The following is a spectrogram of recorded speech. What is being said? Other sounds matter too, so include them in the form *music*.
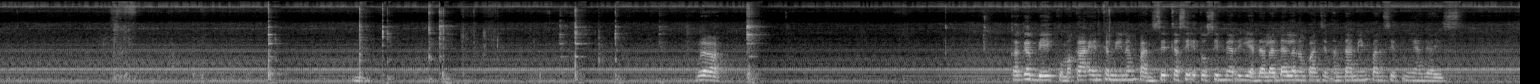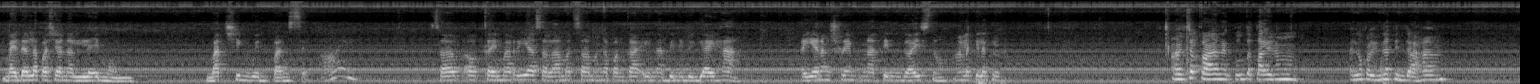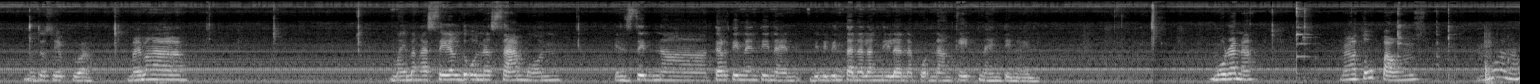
Hmm. Well, kagabi kumakain kami ng pansit kasi ito si Maria dala-dala ng pansit. Ang daming pansit niya guys. May dala pa siya ng lemon matching with pansit. Ay. Shout out kay Maria. Salamat sa mga pagkain na binibigay ha? Ayan ang shrimp natin guys no? Ang laki-laki. At saka nagpunta tayo ng ano kanina tindahan. Dito sa Sipwa may mga may mga sale doon na salmon instead na 30.99 binibinta na lang nila na po ng 8.99 mura na. Mga 2 pounds. Mura na.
